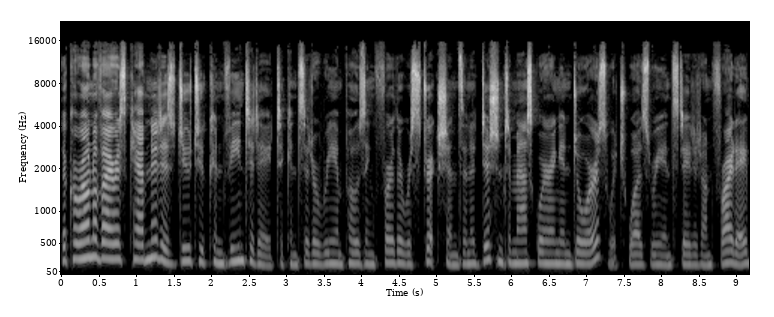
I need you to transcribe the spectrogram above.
The coronavirus cabinet is due to convene today to consider reimposing further restrictions in addition to mask wearing indoors, which was reinstated on Friday,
